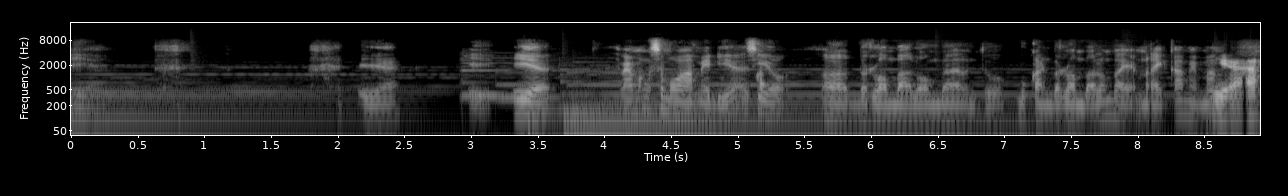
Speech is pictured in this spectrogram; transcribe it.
Iya. iya. iya. Memang semua media sih yo uh, berlomba-lomba untuk bukan berlomba-lomba ya mereka memang yeah.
